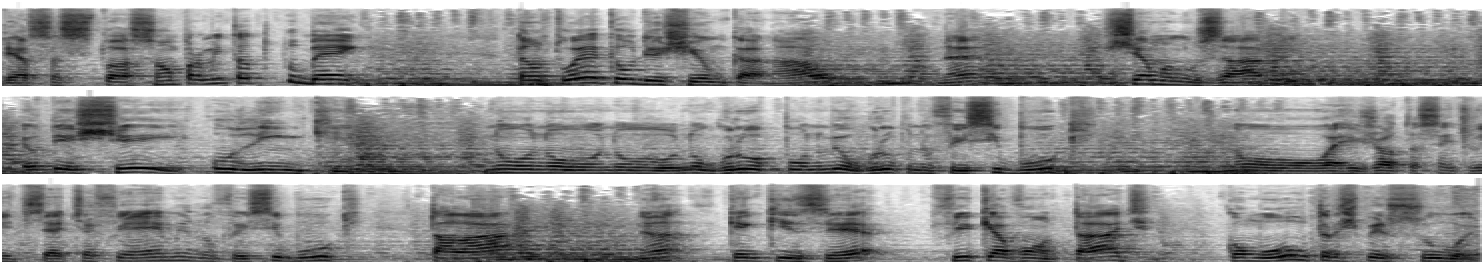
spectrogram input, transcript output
dessa situação, para mim está tudo bem. Tanto é que eu deixei um canal, né? Chama no zap. Eu deixei o link no, no, no, no grupo, no meu grupo no Facebook, no RJ127 FM, no Facebook. Tá lá, né? Quem quiser, fique à vontade, como outras pessoas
